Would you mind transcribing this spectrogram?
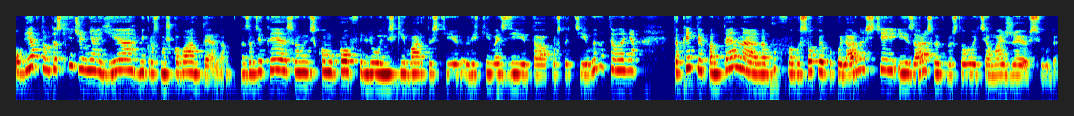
Об'єктом дослідження є мікросмужкова антенна. Завдяки своєму низькому профілю, низькій вартості, легкій вазі та простоті виготовлення, такий тип антенн набув високої популярності і зараз використовується майже всюди.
